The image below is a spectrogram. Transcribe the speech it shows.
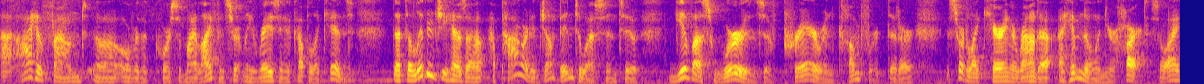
I, I have found uh, over the course of my life, and certainly raising a couple of kids, that the liturgy has a, a, power to jump into us and to give us words of prayer and comfort that are sort of like carrying around a, a hymnal in your heart. So I,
